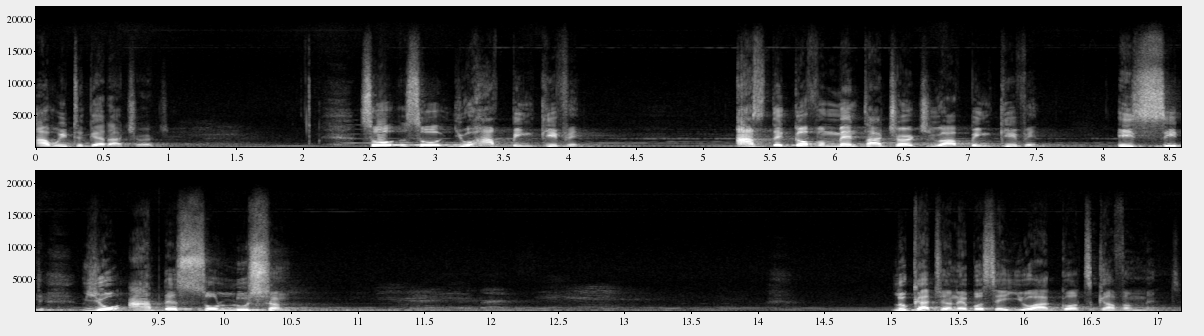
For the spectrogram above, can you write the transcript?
Are we together, church? So, so you have been given. As the governmental church, you have been given. Is it you are the solution? Look at your neighbor, say, You are God's government.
